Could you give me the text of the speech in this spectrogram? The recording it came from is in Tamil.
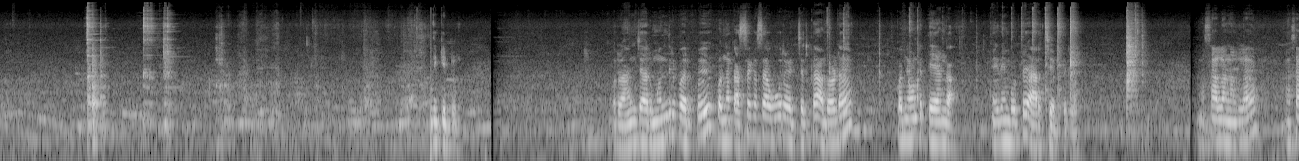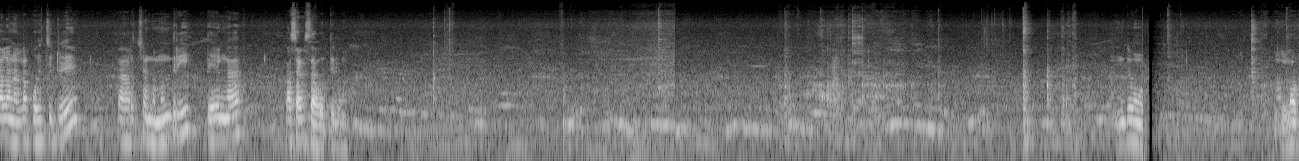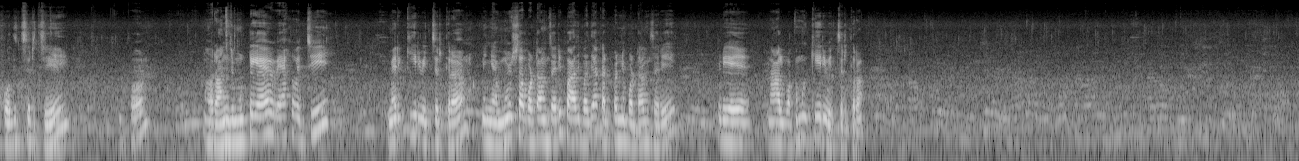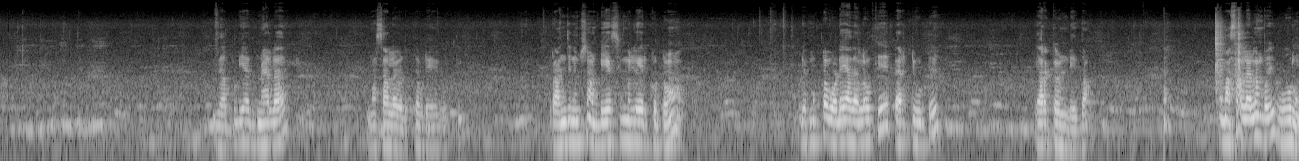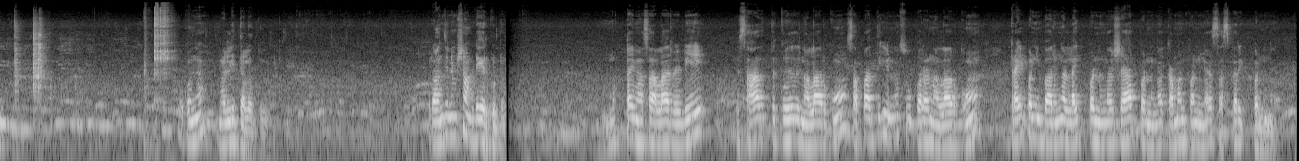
கொதிக்கட்டும் ஒரு அஞ்சாறு முந்திரி பருப்பு கொஞ்சம் கசகசா ஊற வச்சுருக்கேன். அதோட கொஞ்சோண்டு தேங்காய். இதையும் போட்டு அரைச்சி எடுத்துக்கலாம். மசாலா நல்லா மசாலா நல்லா கொதிச்சுட்டு அரைச்சி அந்த முந்திரி தேங்காய் கசகசா ஊற்றிடுவோம் இது நல்லா கொதிச்சிருச்சு. இப்போ ஒரு அஞ்சு முட்டையை வேக வச்சு மாரி கீறி வச்சுருக்கிறேன். நீங்கள் முழுசாக போட்டாலும் சரி பாதி பாதியாக கட் பண்ணி போட்டாலும் சரி இப்படி நாலு பக்கமும் கீறி வச்சுருக்கிறேன் இது அப்படியே அது மேலே மசாலா எடுத்து அப்படியே ஊற்றி ஒரு அஞ்சு நிமிஷம் அப்படியே சிம்மிலே இருக்கட்டும். அப்படியே முட்டை உடையாத அளவுக்கு பரட்டி விட்டு இறக்க வேண்டியது தான் மசாலாலாம் போய் ஊறும். கொஞ்சம் மல்லித்தலை தூவி. ஒரு அஞ்சு நிமிஷம் அப்படியே இருக்கட்டும். முட்டை மசாலா ரெடி சாதத்துக்கு நல்லாயிருக்கும் சப்பாத்திக்கு இன்னும் சூப்பராக நல்லாயிருக்கும் ட்ரை பண்ணி பாருங்கள் லைக் பண்ணுங்கள் ஷேர் பண்ணுங்கள் கமெண்ட் பண்ணுங்கள் சப்ஸ்கிரைப் பண்ணுங்கள்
